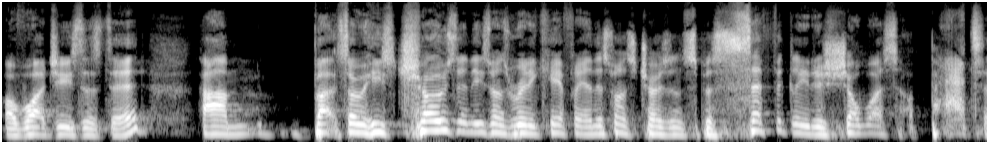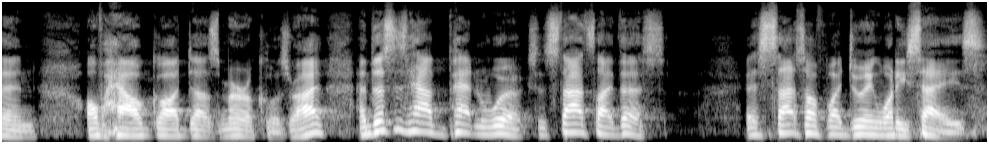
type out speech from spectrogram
Of what Jesus did. Um, but so he's chosen these ones really carefully, and this one's chosen specifically to show us a pattern of how God does miracles, right? And this is how the pattern works. It starts like this it starts off by doing what he says.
